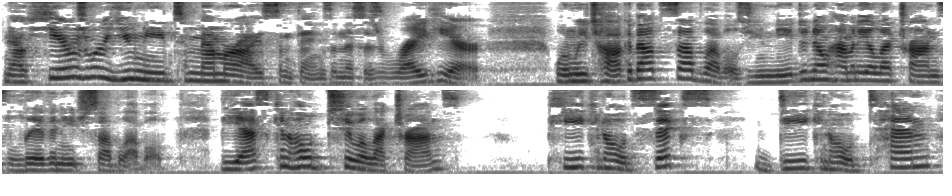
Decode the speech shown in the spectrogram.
Now, here's where you need to memorize some things, and this is right here. When we talk about sublevels, you need to know how many electrons live in each sublevel. The S can hold two electrons, P can hold six, D can hold 10,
